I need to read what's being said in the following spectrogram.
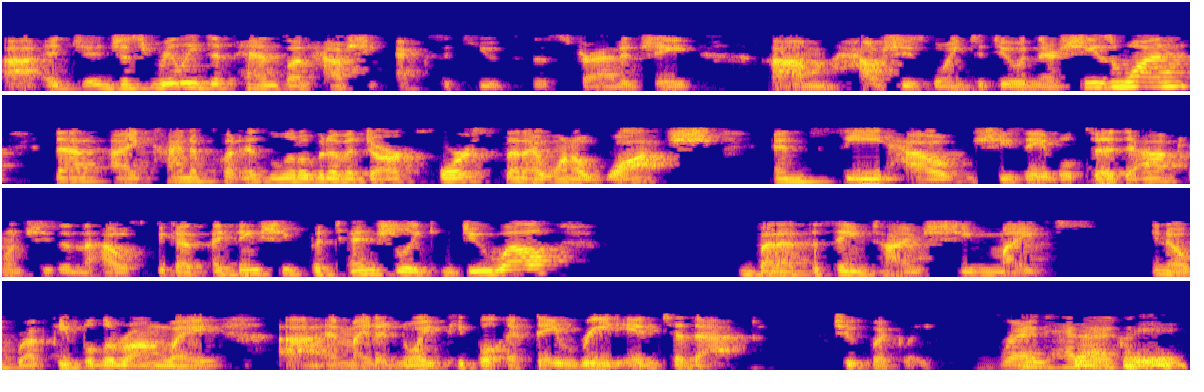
Uh, it, it just really depends on how she executes the strategy um, how she's going to do in there. She's one that I kind of put as a little bit of a dark horse that I want to watch and see how she's able to adapt when she's in the house because I think she potentially can do well, but at the same time she might, you know, rub people the wrong way uh, and might annoy people if they read into that too quickly. Redheaded, exactly.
